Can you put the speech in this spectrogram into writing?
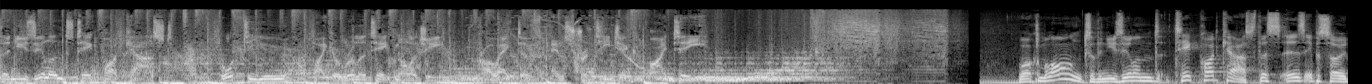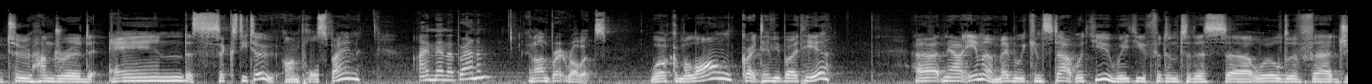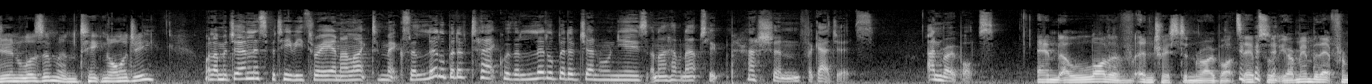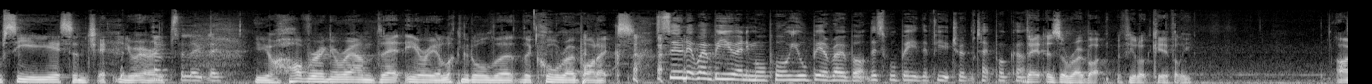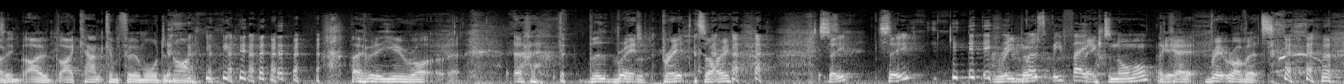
The New Zealand Tech Podcast, brought to you by Gorilla Technology, proactive and strategic IT. Welcome along to the New Zealand Tech Podcast. This is episode 262. I'm Paul Spain. I'm Emma Branham. And I'm Brett Roberts. Welcome along. Great to have you both here. Uh, now, Emma, maybe we can start with you, where you fit into this uh, world of uh, journalism and technology. Well, I'm a journalist for TV3 and I like to mix a little bit of tech with a little bit of general news, and I have an absolute passion for gadgets and robots. And a lot of interest in robots, absolutely. I remember that from CES in January. Absolutely. You're hovering around that area looking at all the, the cool robotics. Soon it won't be you anymore, Paul. You'll be a robot. This will be the future of the tech podcast. That is a robot, if you look carefully. I, I, I can't confirm or deny. Over to you, Ro- Brett. Brett, sorry. See? See? Reboot. must be fake. Back to normal. Okay, Brett Roberts.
